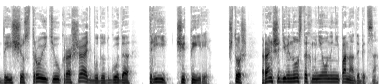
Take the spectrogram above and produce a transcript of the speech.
Да еще строить и украшать будут года 3-4. Что ж, раньше 90-х мне он и не понадобится.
